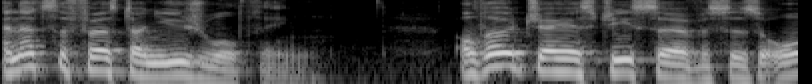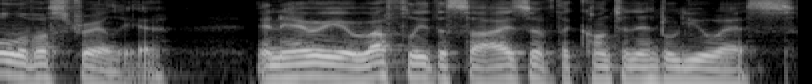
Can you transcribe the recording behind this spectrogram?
And that's the first unusual thing. Although JSG services all of Australia, an area roughly the size of the continental US,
